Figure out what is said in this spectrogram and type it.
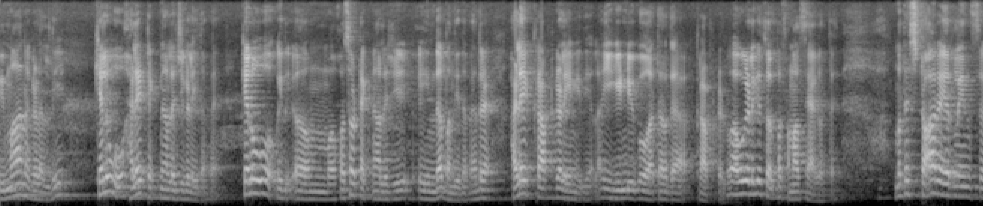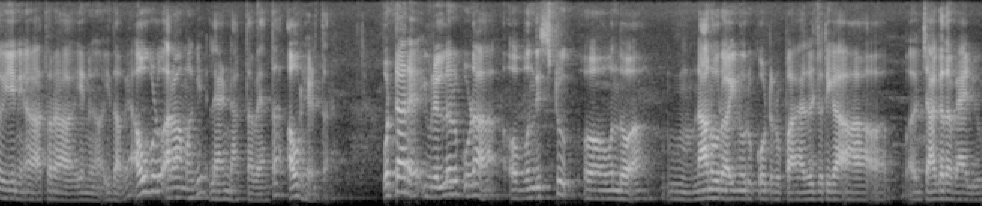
ವಿಮಾನಗಳಲ್ಲಿ ಕೆಲವು ಹಳೆ ಟೆಕ್ನಾಲಜಿಗಳಿದ್ದಾವೆ ಕೆಲವು ಇದು ಹೊಸ ಟೆಕ್ನಾಲಜಿಯಿಂದ ಬಂದಿದ್ದಾವೆ ಅಂದರೆ ಹಳೆ ಕ್ರಾಫ್ಟ್ಗಳು ಏನಿದೆಯಲ್ಲ ಈಗ ಇಂಡಿಗೋ ಆ ಥರದ ಕ್ರಾಫ್ಟ್ಗಳು ಅವುಗಳಿಗೆ ಸ್ವಲ್ಪ ಸಮಸ್ಯೆ ಆಗುತ್ತೆ. ಮತ್ತು ಸ್ಟಾರ್ ಏರ್ಲೈನ್ಸ್ ಏನು, ಆ ಥರ ಏನು ಇದ್ದಾವೆ ಅವುಗಳು ಆರಾಮಾಗಿ ಲ್ಯಾಂಡ್ ಆಗ್ತವೆ ಅಂತ ಅವ್ರು ಹೇಳ್ತಾರೆ. ಒಟ್ಟಾರೆ ಇವರೆಲ್ಲರೂ ಕೂಡ ಒಂದಿಷ್ಟು ಒಂದು ನಾನ್ನೂರು ಐನೂರು ಕೋಟಿ ರೂಪಾಯಿ ಅದ್ರ ಜೊತೆಗೆ, ಆ ಜಾಗದ ವ್ಯಾಲ್ಯೂ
